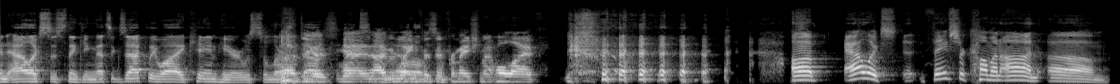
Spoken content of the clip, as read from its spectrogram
And Alex is thinking that's exactly why I came here was to learn Oh, about. dude, yeah, I've been waiting for this information my whole life. Uh, Alex, uh, thanks for coming on. Um,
